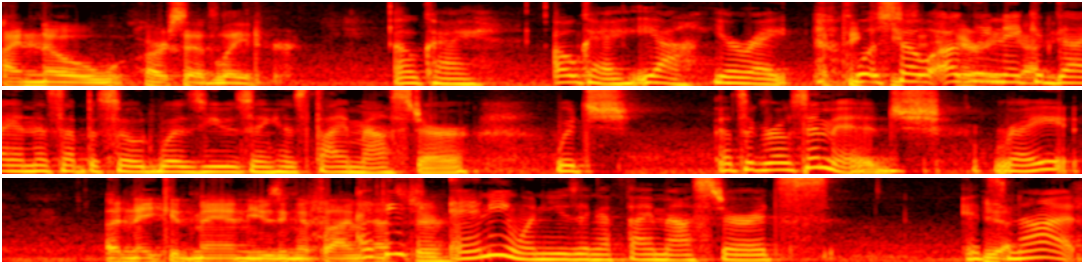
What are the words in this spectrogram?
I know are said later. Okay. Okay. Yeah, you're right. Well, so ugly naked guy. guy. in this episode was using his thigh master, which that's a gross image, right? A naked man using a thigh I think anyone using a thigh master, it's it's Yeah. not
